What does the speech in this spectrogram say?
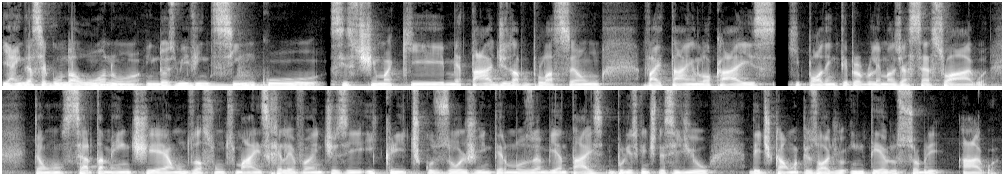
E ainda segundo a ONU, em 2025 se estima que metade da população vai estar em locais que podem ter problemas de acesso à água. Então, certamente é um dos assuntos mais relevantes e, e críticos hoje em termos ambientais, e por isso que a gente decidiu dedicar um episódio inteiro sobre água.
